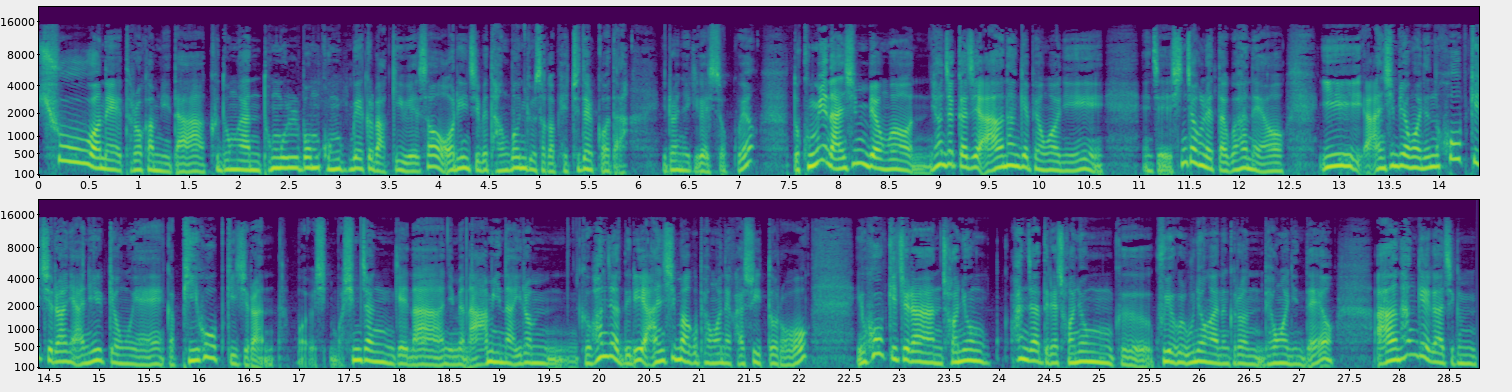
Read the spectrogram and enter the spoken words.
휴원에 들어갑니다. 그동안 동물봄 공백을 막기 위해서 어린이집에 당번 교사가 배치될 거다. 이런 얘기가 있었고요. 또 국민안심병원 현재까지 91개 병원이 이제 신청을 했다고 하네요. 이 안심병원은 호흡기 질환이 아닐 경우에 그러니까 비호흡기 질환 뭐, 뭐 심장계나 아니면 암이나 이런 그 환자들이 안심하고 병원에 갈 수 있도록 이 호흡기 질환 전용 환자들의 전용 그 구역을 운영하는 그런 병원인데요. 91개가 지금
